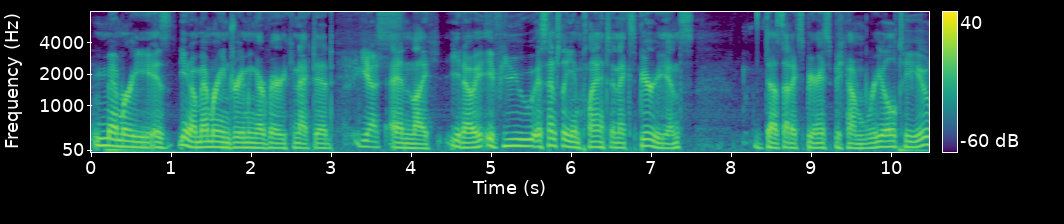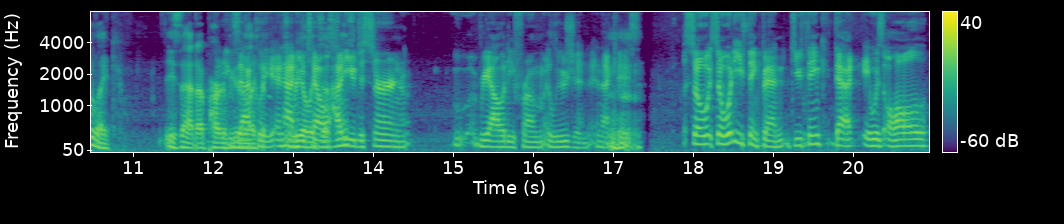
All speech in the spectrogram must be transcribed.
memory is, you know, memory and dreaming are very connected. yes. And like, you know, if you essentially implant an experience, does that experience become real to you? Like, is that a part of exactly. your like and how do you tell? How do you discern reality from illusion in that Mm-hmm. case? So, so what do you think, Ben? Do you think that it was all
